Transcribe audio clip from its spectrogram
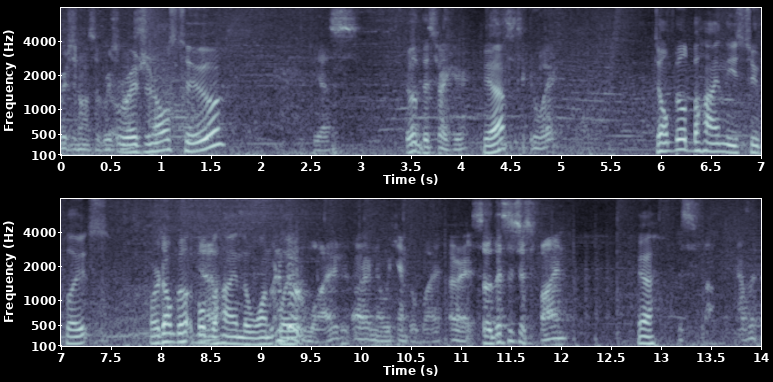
Originals, originals. Originals too. Yes. Build this right here. Yeah. Take it away. Don't build behind these two plates. Or don't build Yeah. behind the one plate. build wide. Alright, no, we can't build wide. Alright, so this is just fine. Yeah. This is fine. Have it.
